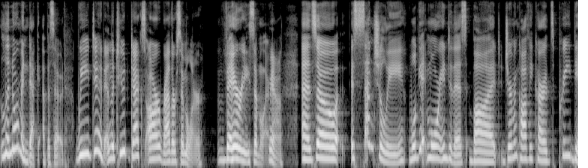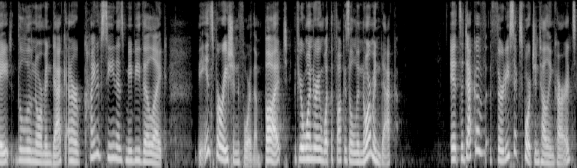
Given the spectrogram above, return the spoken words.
Lenormand deck episode. We did, and the two decks are rather similar. Very similar. Yeah. And so essentially, we'll get more into this, but German coffee cards predate the Lenormand deck and are kind of seen as maybe the like the inspiration for them. But if you're wondering what the fuck is a Lenormand deck, it's a deck of 36 fortune telling cards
